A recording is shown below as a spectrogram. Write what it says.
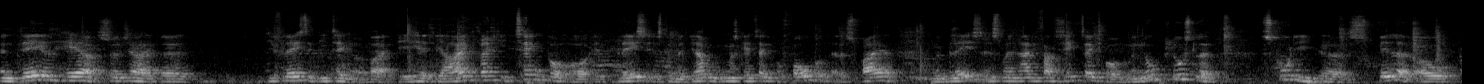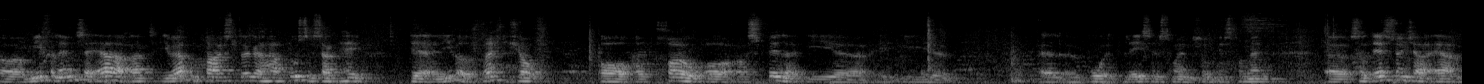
en del her, synes jeg, uh, de fleste de tænker, hvad det her, jeg har ikke rigtig tænkt på et blæseinstrument. Jeg har måske tænkt på fodbold eller spejl, men blæseinstrument har de faktisk ikke tænkt på. Men nu pludselig skulle de uh, spille, og, og min fornemmelse er, at i hvert fald et par stykker har pludselig sagt, hey, det er alligevel rigtig sjovt at, at prøve at, at spille i, uh, i uh, Øh, bruge et blæseinstrument som instrument. Øh, så det synes jeg er en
